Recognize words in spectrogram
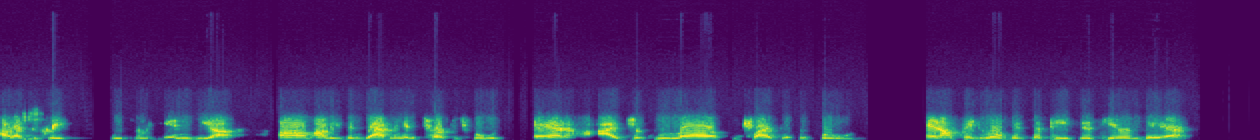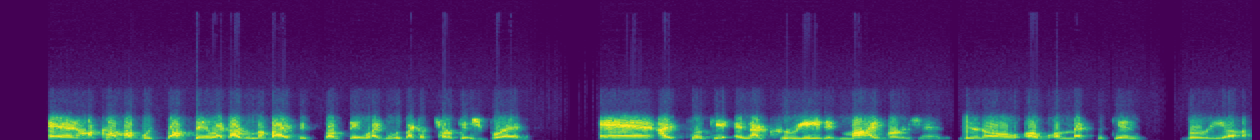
I like to create food from India. Um, I'm even dabbling in Turkish food. And I just love to try different foods. And I'll take little bits and pieces here and there. And I'll come up with something. Like I remember I did something like it was like a Turkish bread. And I took it and I created my version, you know, of a Mexican birria.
